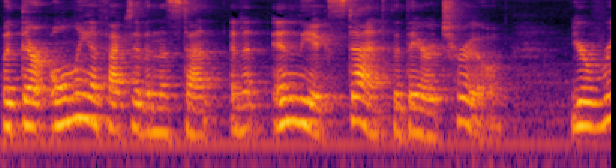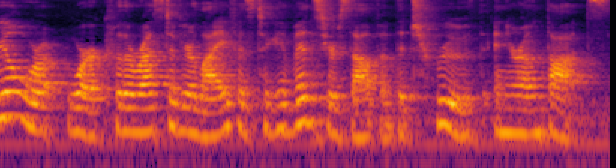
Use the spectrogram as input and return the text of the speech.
But they're only effective in the, extent, in the extent that they are true. Your real work for the rest of your life is to convince yourself of the truth in your own thoughts.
